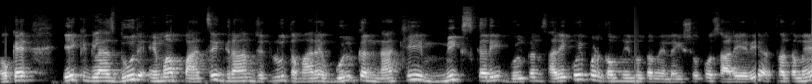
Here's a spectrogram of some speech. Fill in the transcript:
ઓકે? એક ગ્લાસ દૂધ એમાં પાંચેક ગ્રામ જેટલું તમારે ગુલકંદ નાખી મિક્સ કરી, ગુલકંદ સારી કોઈ પણ કંપનીનું તમે લઈ શકો, સારી એવી, અથવા તમે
